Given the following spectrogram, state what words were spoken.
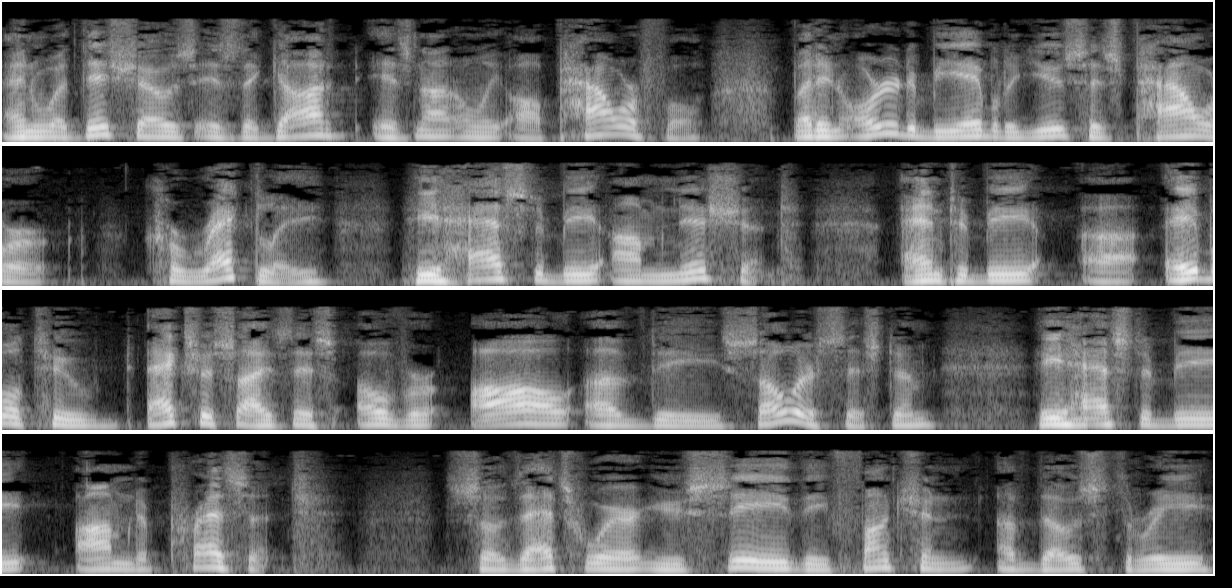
And what this shows is that God is not only all powerful, but in order to be able to use his power correctly, he has to be omniscient and to be uh, able to exercise this over all of the solar system, he has to be omnipresent. So that's where you see the function of those three,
